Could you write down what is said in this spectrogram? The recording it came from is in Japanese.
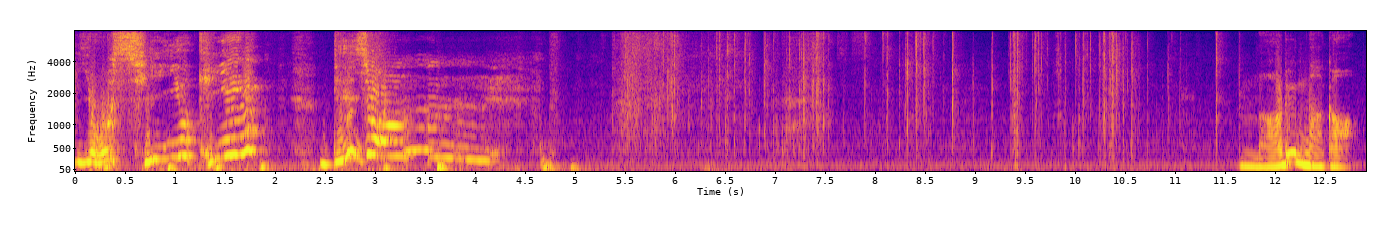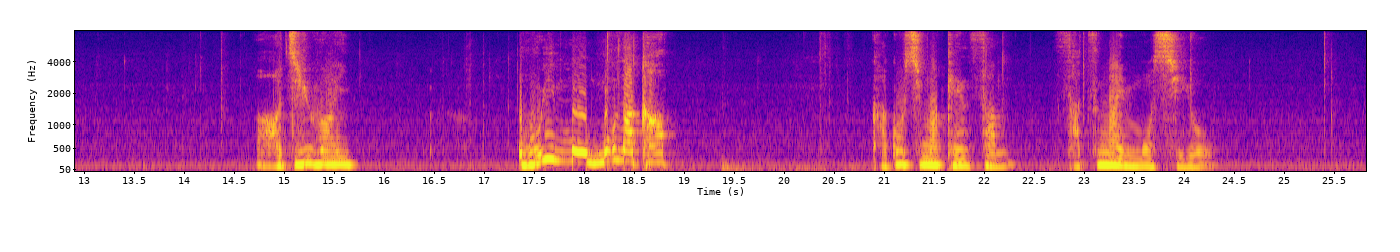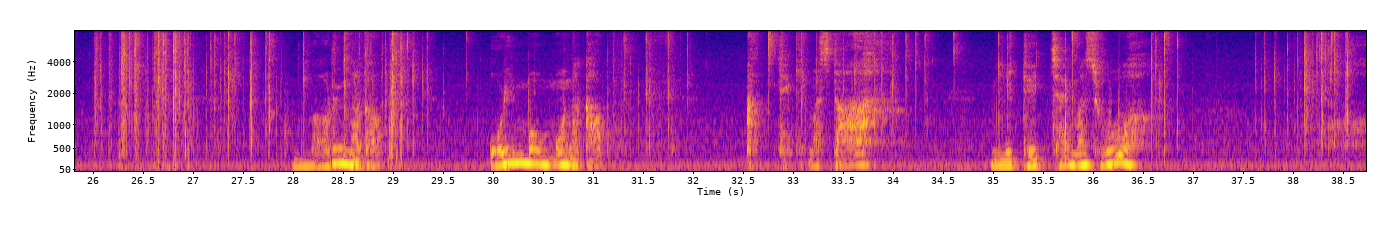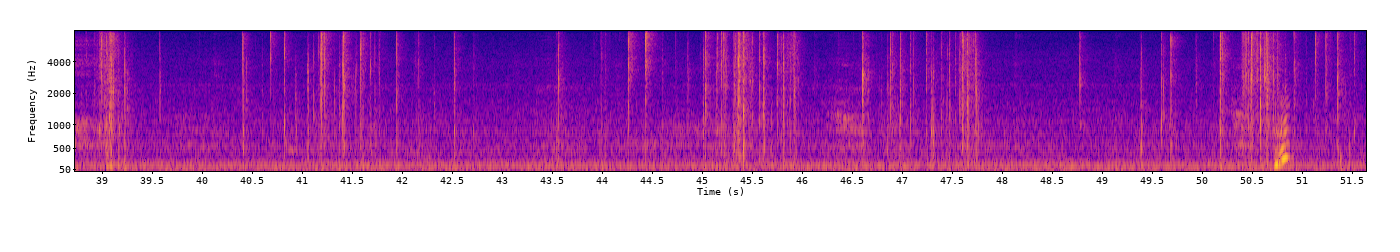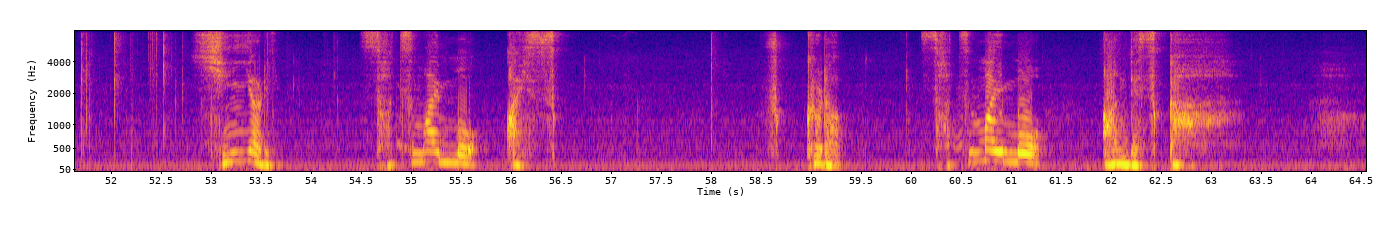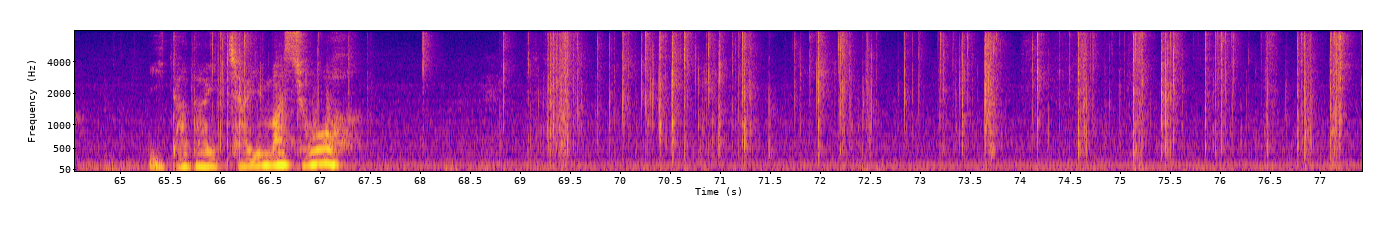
よしゆきビジョン丸長味わいお芋もなか鹿児島県産さつまいも使用。丸長お芋もなか買ってきました。見ていっちゃいましょう。ひんやり。さつまいもアイス。ふっくら。つまいもあんですか？いただいちゃいましょう。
